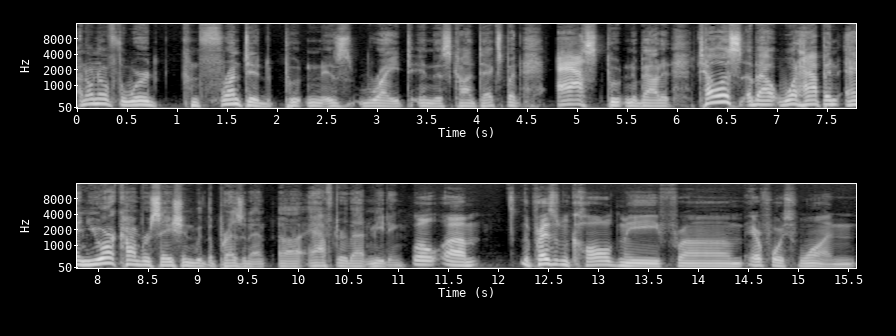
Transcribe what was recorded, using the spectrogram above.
I don't know if the word confronted Putin is right in this context, but asked Putin about it. Tell us about what happened and your conversation with the president uh, after that meeting. Well, um, the president called me from Air Force One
